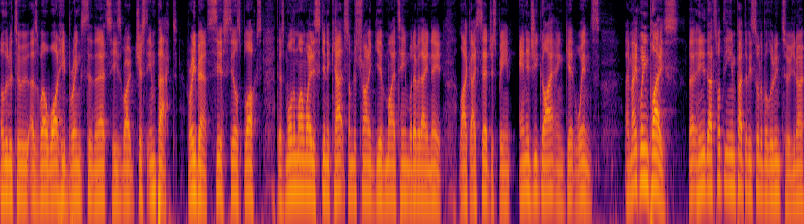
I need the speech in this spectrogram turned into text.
alluded to as well what he brings to the Nets. He's wrote just impact rebounds, assists, steals, blocks. There's more than one way to skin a cat, so I'm just trying to give my team whatever they need. Like I said, just be an energy guy and get wins and make winning plays. That he, that's what the impact that he's sort of alluding to. You know,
